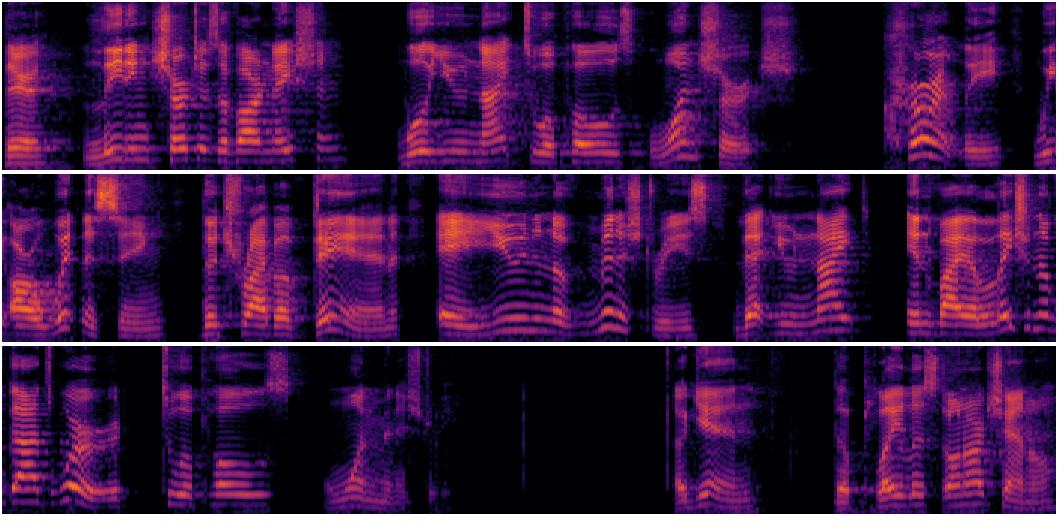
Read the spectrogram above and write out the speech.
the leading churches of our nation will unite to oppose one church, currently we are witnessing the tribe of Dan, a union of ministries that unite in violation of God's word to oppose one ministry. Again, the playlist on our channel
